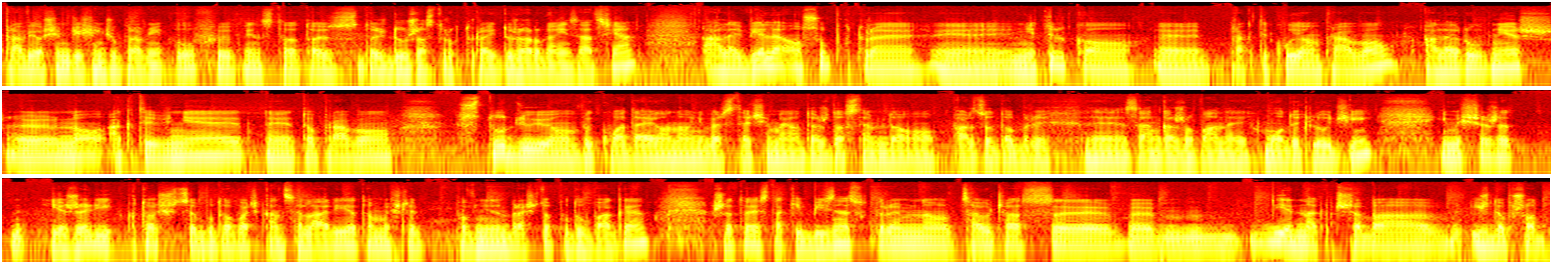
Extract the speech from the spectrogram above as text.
prawie 80 prawników, więc to, to jest dość duża struktura i duża organizacja, ale wiele osób, które e, nie tylko e, praktykują prawo, ale również e, no, aktywnie to prawo studiują, wykładają na uniwersytecie, mają też dostęp do bardzo dobrych, zaangażowanych młodych ludzi i myślę, że jeżeli ktoś chce budować kancelarię, to myślę, powinien brać to pod uwagę, że to jest taki biznes, w którym no, cały czas e, e, jednak trzeba iść do przodu.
